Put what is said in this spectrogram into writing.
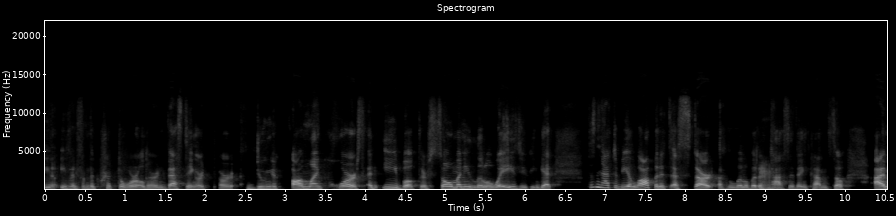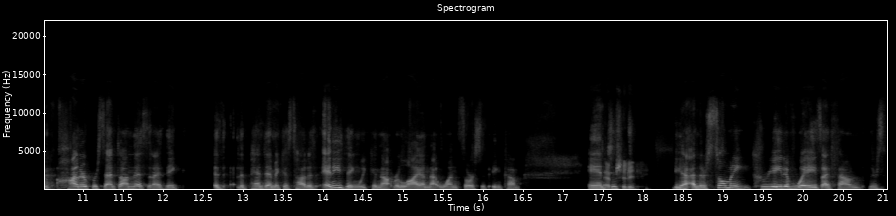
you know even from the crypto world or investing or or doing an online course an ebook there's so many little ways you can get it doesn't have to be a lot but it's a start of a little bit mm-hmm. of passive income so i'm 100% on this and i think the pandemic has taught us anything we cannot rely on that one source of income and Absolutely. Just, yeah and there's so many creative ways i found there's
